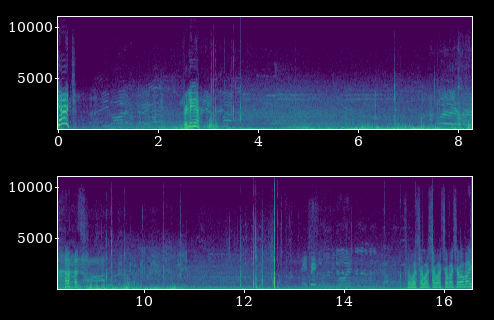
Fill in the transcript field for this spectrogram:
कैच। फील्डिंग है। शाबाश शाबाश शाबाश शाबाश शाबाश भाई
